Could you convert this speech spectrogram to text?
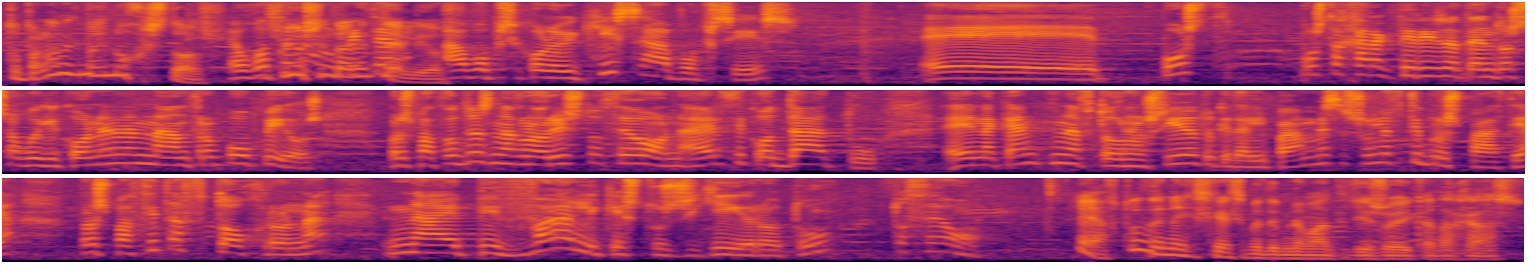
Το παράδειγμα είναι ο Χριστός. Εγώ ο οποίος θέλω να μου ήταν πείτε τέλειος. από ψυχολογικής άποψης ε, πώς πώς θα χαρακτηρίζατε εντός εισαγωγικών έναν άνθρωπο ο οποίος προσπαθώντας να γνωρίσει το Θεό, να έρθει κοντά του, ε, να κάνει την αυτογνωσία του κτλ. Μέσα σε όλη αυτή την προσπάθεια προσπαθεί ταυτόχρονα να επιβάλλει και στους γύρω του το Θεό. Ε, αυτό δεν έχει σχέση με την πνευματική ζωή καταρχάς.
